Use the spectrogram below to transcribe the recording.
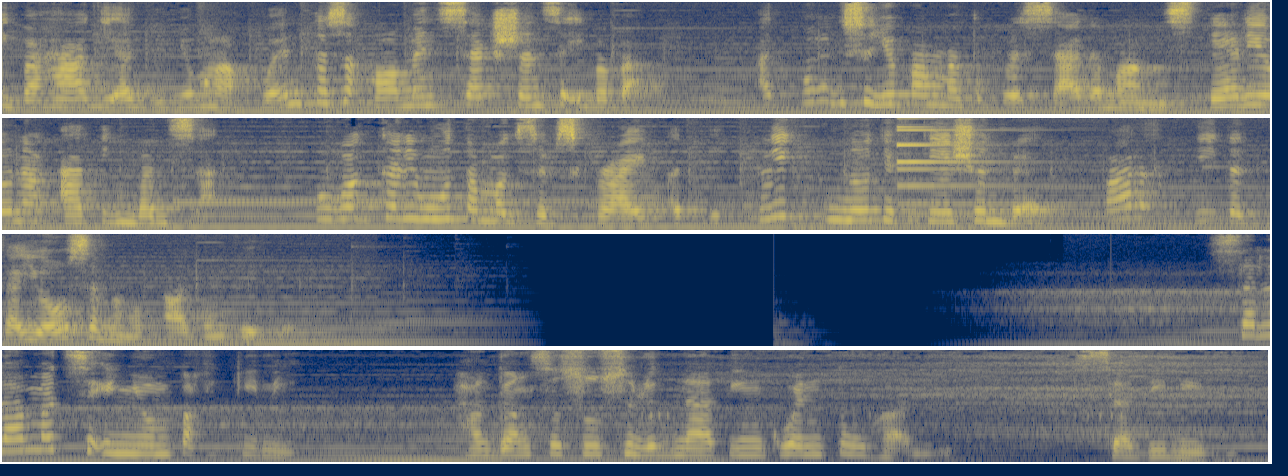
Ibahagi ang inyong mga kwento sa comment section sa ibaba. At kung gusto niyo pang matuklasan ang mga misteryo ng ating bansa, huwag kalimutang mag-subscribe at i-click notification bell para updated kayo sa mga bagong video. Salamat sa inyong pakikinig. Hanggang sa susunod nating kwentuhan sa dilim.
